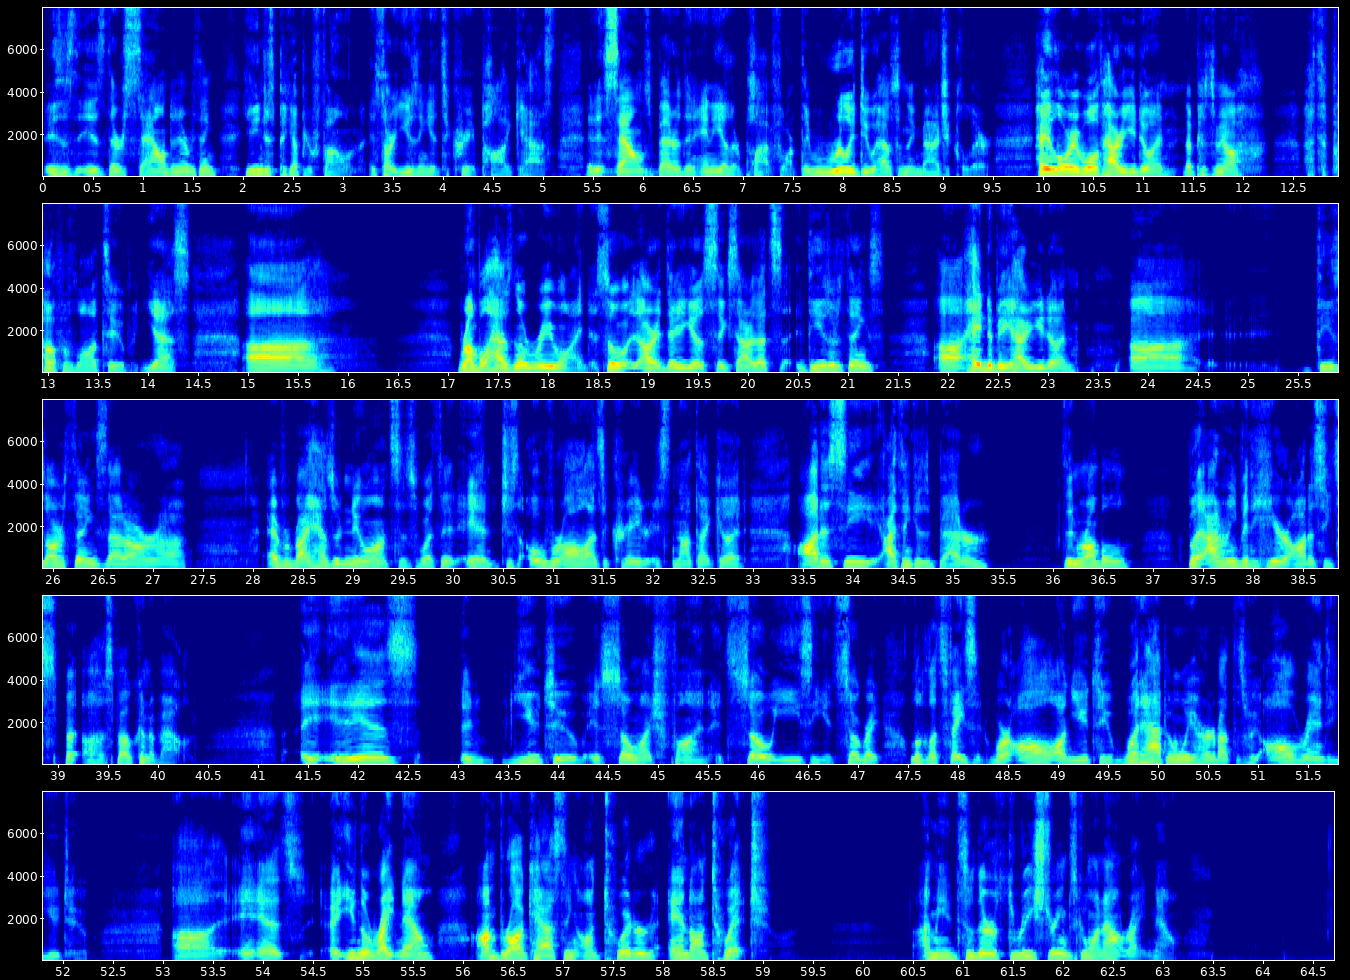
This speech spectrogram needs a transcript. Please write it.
is is their sound and everything. You can just pick up your phone and start using it to create podcasts, and it sounds better than any other platform. They really do have something magical there. Hey, Lori Wolf, how are you doing? That pissed me off. That's the Pope of Law Tube. Yes. Uh, Rumble has no rewind. So all right, there you go, six hour. That's these are things. Uh, hey, Debee, how are you doing? Uh, these are things that are. Uh, everybody has their nuances with it, and just overall as a creator, it's not that good. Odysee, I think, is better than Rumble, but I don't even hear Odysee sp- uh, spoken about. It, it is YouTube is so much fun. It's so easy. It's so great. Look, let's face it. We're all on YouTube. What happened when we heard about this? We all ran to YouTube. Uh, and it's even though right now I'm broadcasting on Twitter and on Twitch. I mean, so there are three streams going out right now.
